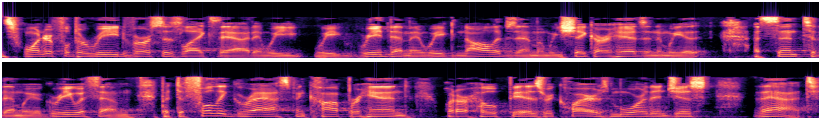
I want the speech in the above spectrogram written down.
It's wonderful to read verses like that and we, we read them and we acknowledge them and we shake our heads and then we uh, assent to them, we agree with them. But to fully grasp and comprehend what our hope is requires more than just that.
